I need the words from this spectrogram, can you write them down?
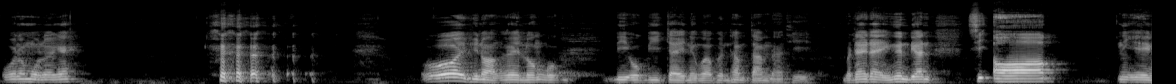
โอ้เราหมดเลยไง โอ้ย พี่น้องเอ้ยลงอกดีอกดีใจนึกว่าเพิ่นทำตามหน้าที่บ่ได้ได้เงินเดือน สิออก นี่เอง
